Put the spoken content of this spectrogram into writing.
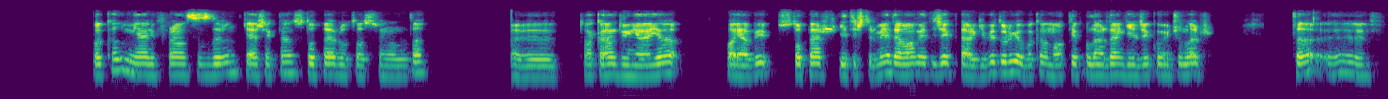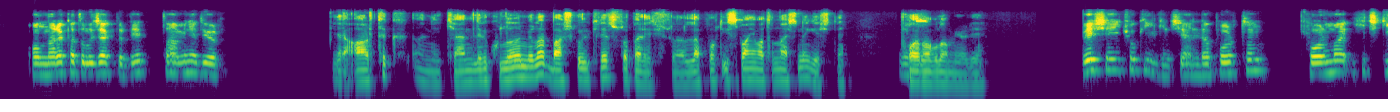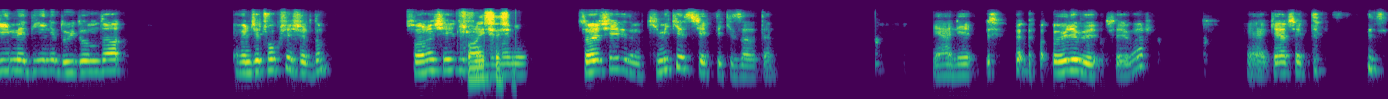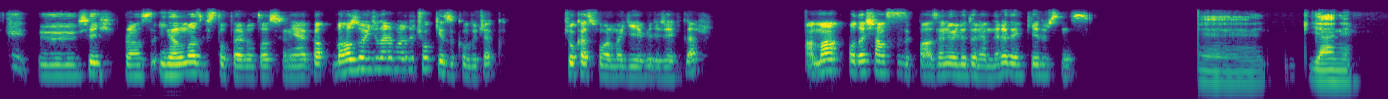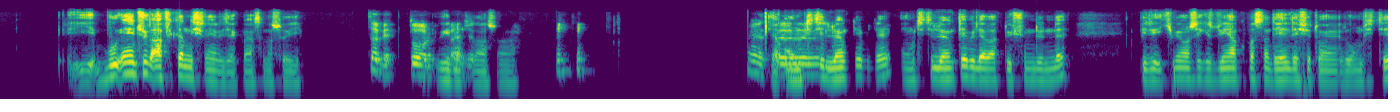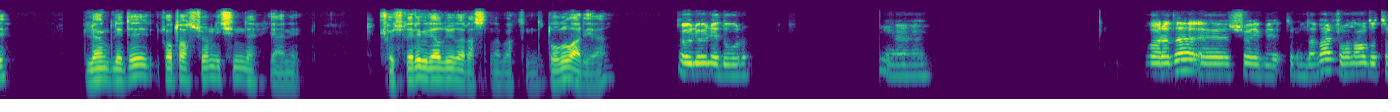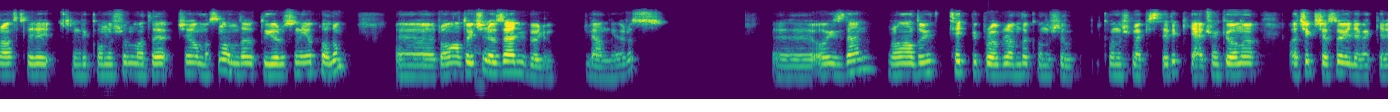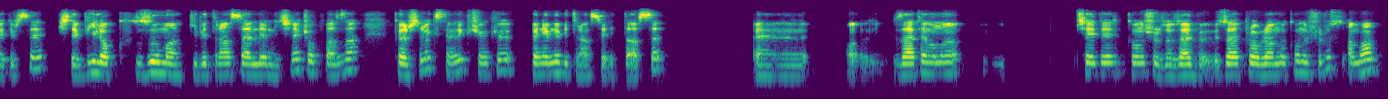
Bakalım yani Fransızların gerçekten stoper rotasyonunda e, hakikaten dünyaya bayağı bir stoper yetiştirmeye devam edecekler gibi duruyor. Bakalım altyapılardan gelecek oyuncular da e, onlara katılacaktır diye tahmin ediyorum. Ya artık hani kendileri kullanamıyorlar. Başka ülkeleri stoper yetiştiriyorlar. Laporte İspanya vatandaşlığına geçti. Forma bulamıyor diye. Ve şey çok ilginç yani Laporte'un forma hiç giymediğini duyduğumda önce çok şaşırdım. Sonra şey düşündüm Sonra hiç hani sonra şey dedim kimi kesecekti ki zaten? Yani öyle bir şey var. Yani gerçekten şey Fransa inanılmaz bir stoper rotasyonu. Yani ba- bazı oyunculara bu arada çok yazık olacak. Çok az forma giyebilecekler. Ama o da şanssızlık. Bazen öyle dönemlere denk gelirsiniz. Ee, yani bu en çok Afrika'nın işine yarayacak ben sana söyleyeyim. Tabii doğru Bir bence. noktadan sonra. Evet, Ya Umtiti Lönk'le bile Umtiti Lönk'le bile bak düşündüğünde biri 2018 Dünya Kupası'nda deli dehşet oynadı Umtiti. Lönk'le de rotasyonun içinde. Yani kötüleri bile alıyorlar aslında baktığında. Dolu var ya. öyle öyle doğru. Eee, bu arada şöyle bir durum da var. Ronaldo transferi şimdi konuşulmadı şey olmasın. Onun da duyurusunu yapalım. Ronaldo için özel bir bölüm planlıyoruz. Eee, o yüzden Ronaldo'yu tek bir programda konuşul konuşmak istedik. Yani çünkü onu açıkça söylemek gerekirse işte Vlog, Zuma gibi transferlerin içine çok fazla karıştırmak istemedik. Çünkü önemli bir transfer iddiası. Eee, o- zaten onu şeyde konuşuruz, özel özel programda konuşuruz ama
